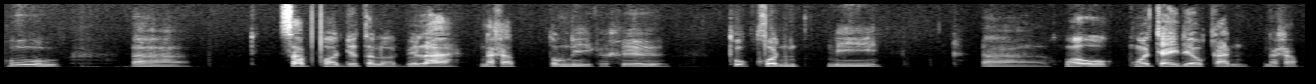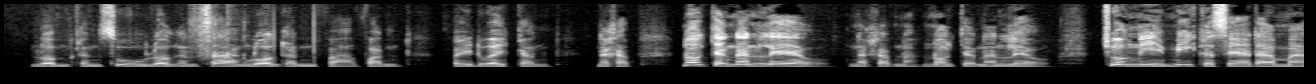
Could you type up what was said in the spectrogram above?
ผู้อ่าซัพพอร์ตอยู่ตลอดเวลานะครับ ตรงนี้ก็คือทุกคนมี หัวอกหัวใจเดียวกันนะครับ ร่วมกันสู้ร่วมกันสร้างร่วมกันฝ่าฟันไปด้วยกันนะครับ นอกจากนั้นแล้วนะครับนะนอกจากนั้นแล้ว ช่วงนี้มีกระแสดราม่า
